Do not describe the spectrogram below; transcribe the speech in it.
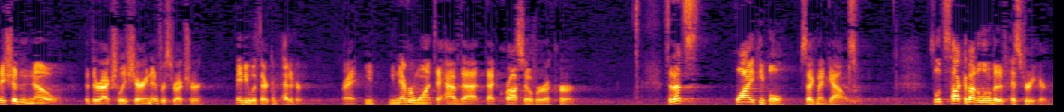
They shouldn't know that they're actually sharing infrastructure, maybe with their competitor, right? You, you never want to have that, that crossover occur. So that's why people segment gals. So let's talk about a little bit of history here.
